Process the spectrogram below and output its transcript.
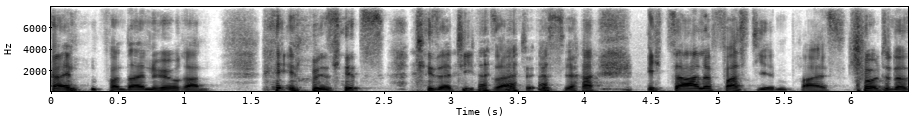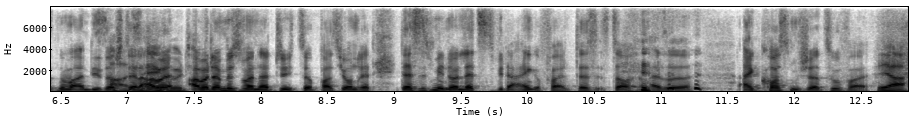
deinen, von deinen, Hörern im Besitz dieser Titelseite ist, ja, ich zahle fast jeden Preis. Ich wollte das nur mal an dieser oh, Stelle. Aber, aber da müssen wir natürlich zur Passion reden. Das ist mir nur letztens wieder eingefallen. Das ist doch also ein kosmischer Zufall. Ja.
